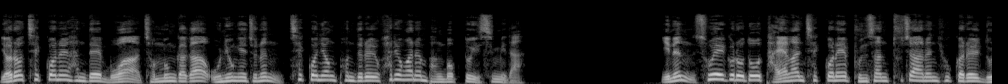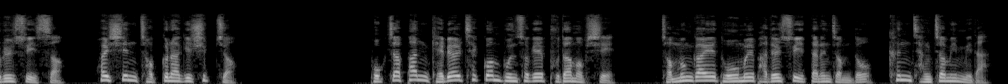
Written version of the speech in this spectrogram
여러 채권을 한데 모아 전문가가 운용해주는 채권형 펀드를 활용하는 방법도 있습니다. 이는 소액으로도 다양한 채권에 분산 투자하는 효과를 누릴 수 있어 훨씬 접근하기 쉽죠. 복잡한 개별 채권 분석에 부담 없이 전문가의 도움을 받을 수 있다는 점도 큰 장점입니다.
